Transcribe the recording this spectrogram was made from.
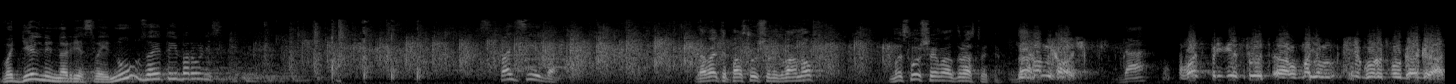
в отдельной норе своей. Ну, за это и боролись. Спасибо. Давайте послушаем звонок. Мы слушаем вас. Здравствуйте. Да. Михаил Михайлович. Да. Вас приветствует э, в моем город Волгоград.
